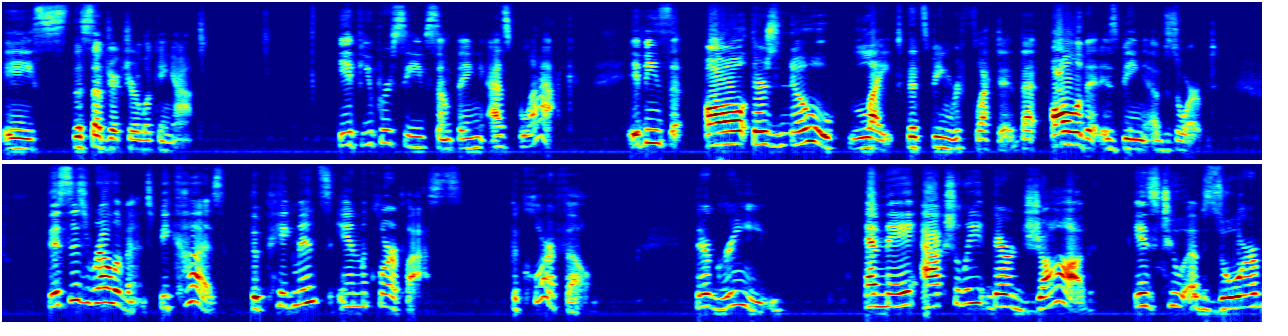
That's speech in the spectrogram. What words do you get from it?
a, the subject you're looking at. If you perceive something as black, it means that all, there's no light that's being reflected, that all of it is being absorbed. This is relevant because the pigments in the chloroplasts, the chlorophyll, they're green. And they actually, their job is to absorb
